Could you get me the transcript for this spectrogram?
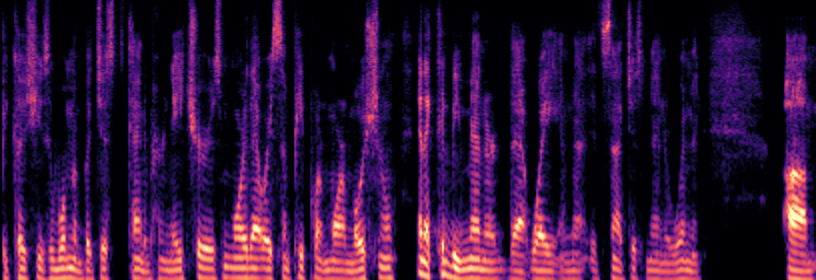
because she's a woman, but just kind of her nature is more that way. Some people are more emotional, and it could be men are that way, and it's not just men or women. Um,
